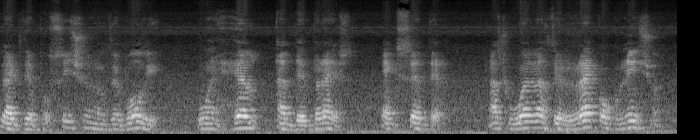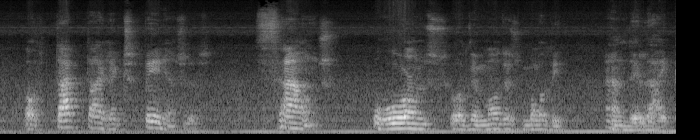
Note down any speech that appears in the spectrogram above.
like the position of the body when held at the breast, etc., as well as the recognition of tactile experiences, sounds, warmth of the mother's body, and the like.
